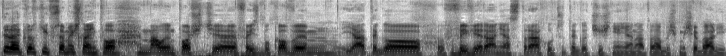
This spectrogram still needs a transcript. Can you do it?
Tyle krótkich przemyśleń po małym poście facebookowym. Ja tego wywierania strachu, czy tego ciśnienia na to, abyśmy się bali,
